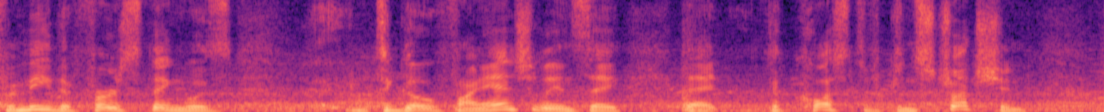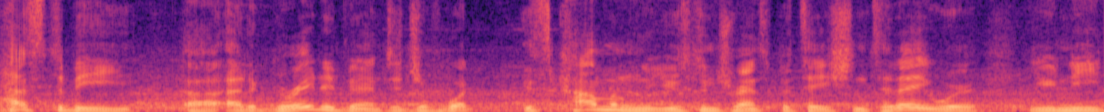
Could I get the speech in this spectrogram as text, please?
for me, the first thing was to go financially and say that the cost of construction has to be uh, at a great advantage of what is commonly used in transportation today, where you need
